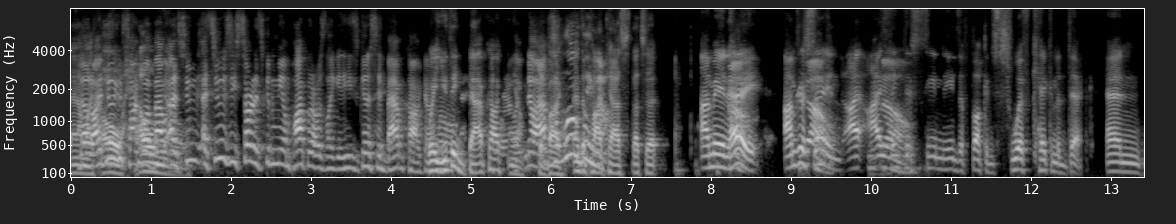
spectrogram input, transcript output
And no, like, I knew oh, you were talking about Babcock. No. As soon as soon as he started, it's gonna be unpopular. I was like, he's gonna say Babcock. Wait, you think Babcock? No, no absolutely End the not. podcast. That's it. I mean, no. hey, I'm just saying. I I think this team needs a fucking swift kick in the dick, and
